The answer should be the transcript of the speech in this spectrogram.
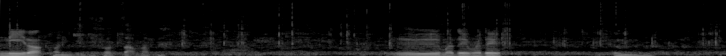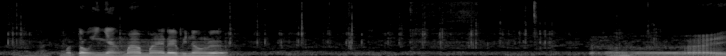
ำนี่แล้วคนที่ทดสอบครับเออมาเด้อมาเด้ออืมมันต้องอีหยังมากมายเด้อพี่น้องเด้อเอ้ย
